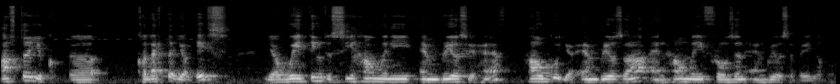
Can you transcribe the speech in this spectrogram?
after you uh, collected your eggs, you're waiting to see how many embryos you have, how good your embryos are, and how many frozen embryos available.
